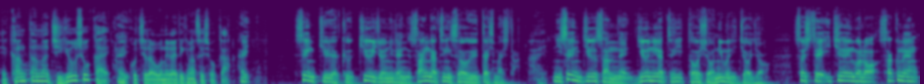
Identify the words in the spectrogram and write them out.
え簡単な事業紹介、はい、こちらをお願いできますでしょうか。はい。1992年の3月に創業いたしました。はい、2013年12月に東証2部に上場。そして1年後の昨年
